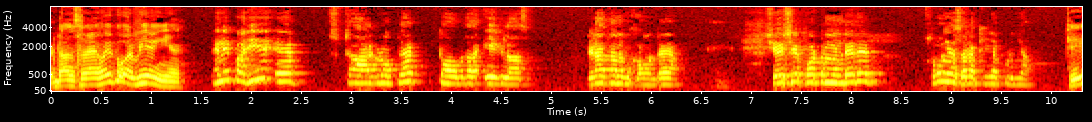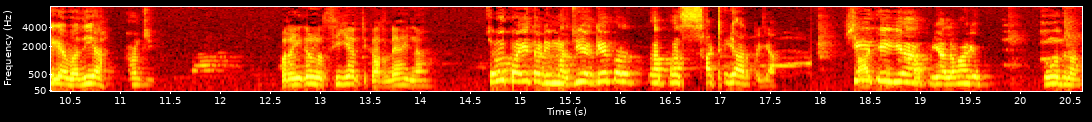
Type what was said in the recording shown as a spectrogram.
ਡਾਂਸਰ ਆਏ ਹੋਏ ਕਿ ਹੋਰ ਵੀ ਹੈਗੀਆਂ? ਨਹੀਂ ਨਹੀਂ ਭਾਜੀ ਇਹ ਸਟਾਰ ਗਰੁੱਪ ਦਾ ਟੌਪ ਦਾ ਏ ਕਲਾਸ ਜਿਹੜਾ ਤੁਹਾਨੂੰ ਵਿਖਾਉਣ ਡਿਆ। 6-6 ਫੁੱਟ ਮੁੰਡੇ ਤੇ ਸੋਹਣੀਆਂ ਸੜਕੀਆਂ ਕੁੜੀਆਂ। ਠੀਕ ਹੈ ਵਧੀਆ। ਹਾਂਜੀ। ਪਰ ਅਸੀਂ ਕਿਹਨੂੰ 80000 ਚ ਕਰ ਲਿਆ ਸੀ ਨਾ। ਚਲੋ ਭਾਈ ਤੁਹਾਡੀ ਮਰਜ਼ੀ ਅੱਗੇ ਪਰ ਆਪਾਂ 60000 ਰੁਪਇਆ। 60000 ਰੁਪਇਆ ਲਵਾਂਗੇ। ਦਿਨਾਂ ਦਾ।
